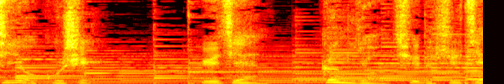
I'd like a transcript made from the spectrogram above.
稀有故事，遇见更有趣的世界。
